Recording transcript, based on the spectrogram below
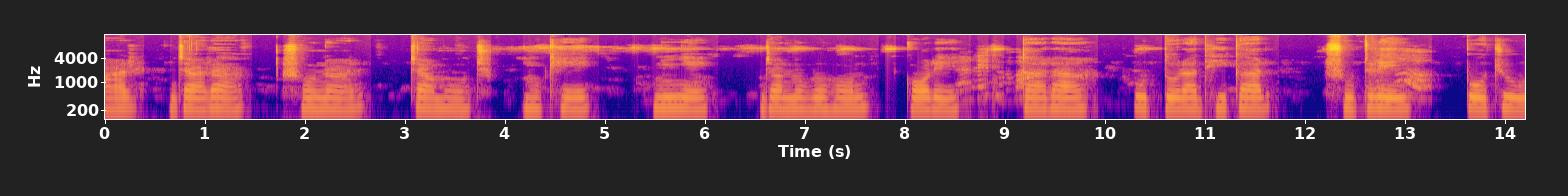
আর যারা সোনার চামচ মুখে নিয়ে জন্মগ্রহণ করে, তারা উত্তরাধিকার সূত্রেই প্রচুর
